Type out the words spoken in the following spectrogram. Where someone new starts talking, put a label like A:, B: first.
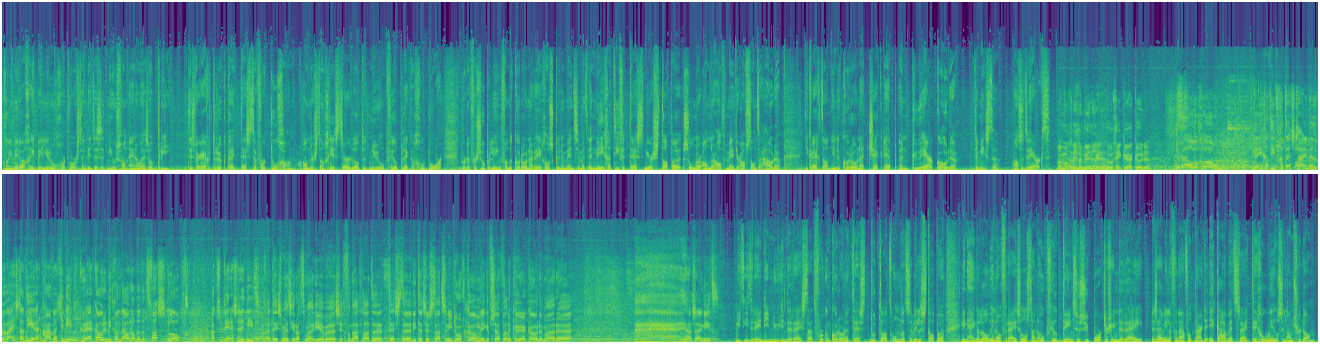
A: Goedemiddag, ik ben Jeroen Gortworst en dit is het nieuws van NOS op 3. Het is weer erg druk bij testen voor toegang. Anders dan gisteren loopt het nu op veel plekken goed door. Door de versoepeling van de coronaregels kunnen mensen met een negatieve test weer stappen zonder anderhalve meter afstand te houden. Je krijgt dan in de Corona Check app een QR-code. Tenminste, als het werkt.
B: Maar we mogen niet naar binnen. We hebben geen QR-code.
C: Terwijl we gewoon negatief getest zijn. En het bewijs staat hier, maar omdat je die QR-code niet kan downloaden omdat het vastloopt, accepteren ze dit niet.
D: Ja, deze mensen hier achter mij die hebben zich vandaag laten testen. Die testresultaten zijn niet doorgekomen. Ik heb zelf wel een QR-code, maar uh, ja, zij niet.
A: Niet iedereen die nu in de rij staat voor een coronatest doet dat omdat ze willen stappen. In Hengelo in Overijssel staan ook veel Deense supporters in de rij. Zij willen vanavond naar de EK-wedstrijd tegen Wales in Amsterdam.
